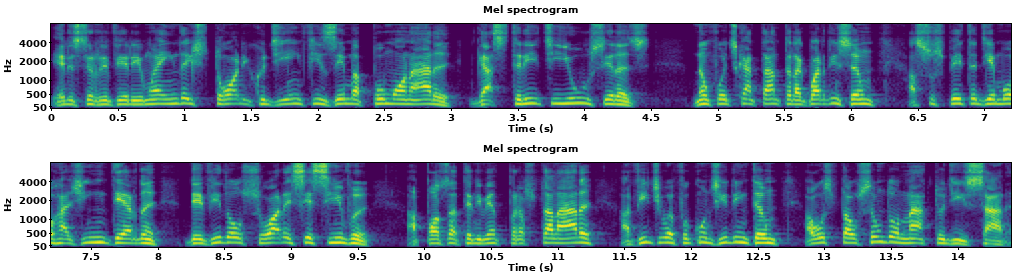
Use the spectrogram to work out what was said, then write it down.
Eles se referiam ainda a histórico de enfisema pulmonar, gastrite e úlceras. Não foi descartado pela guarnição a suspeita de hemorragia interna devido ao suor excessivo. Após atendimento pré-hospitalar, a vítima foi conduzida então ao Hospital São Donato de Içara.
